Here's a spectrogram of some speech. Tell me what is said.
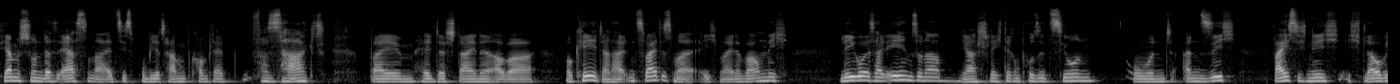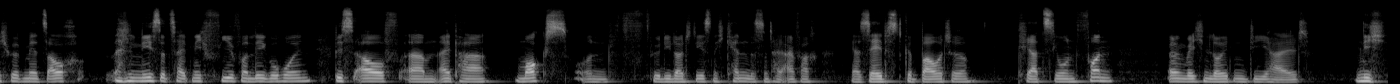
Die haben schon das erste Mal, als sie es probiert haben, komplett versagt beim Held der Steine, aber okay, dann halt ein zweites Mal. Ich meine, warum nicht? Lego ist halt eh in so einer ja, schlechteren Position und an sich weiß ich nicht. Ich glaube, ich würde mir jetzt auch in nächster Zeit nicht viel von Lego holen, bis auf ähm, ein paar Mocks. Und für die Leute, die es nicht kennen, das sind halt einfach ja selbst Kreationen von irgendwelchen Leuten, die halt nicht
